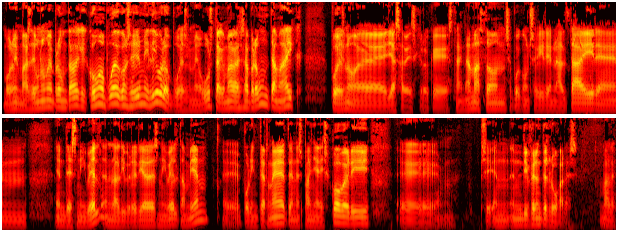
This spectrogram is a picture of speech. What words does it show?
Bueno, y más de uno me preguntaba que cómo puedo conseguir mi libro. Pues me gusta que me hagas esa pregunta, Mike. Pues no, eh, ya sabéis, creo que está en Amazon, se puede conseguir en Altair, en, en Desnivel, en la librería de Desnivel también, eh, por internet, en España Discovery, sí, en diferentes lugares. Vale.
